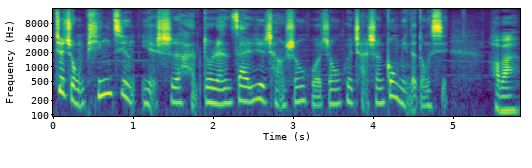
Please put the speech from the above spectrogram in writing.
这种拼劲，也是很多人在日常生活中会产生共鸣的东西。好吧。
